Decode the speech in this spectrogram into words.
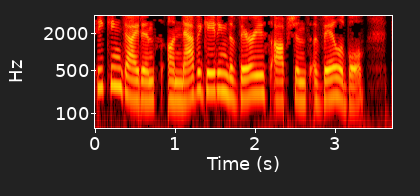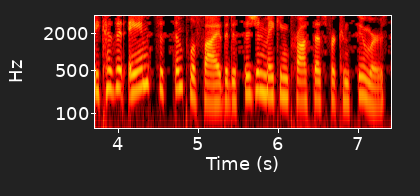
seeking guidance on navigating the various options available because it aims to simplify the decision making process for consumers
